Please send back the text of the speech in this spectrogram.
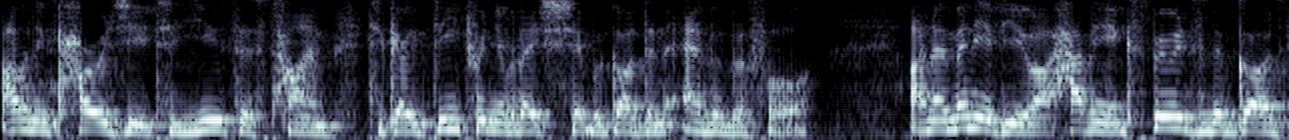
I would encourage you to use this time to go deeper in your relationship with god than ever before. I know many of you are having experiences of God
